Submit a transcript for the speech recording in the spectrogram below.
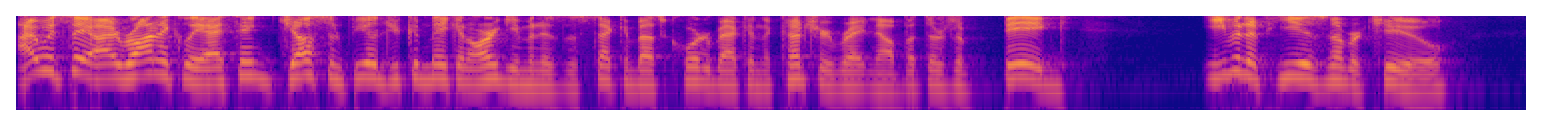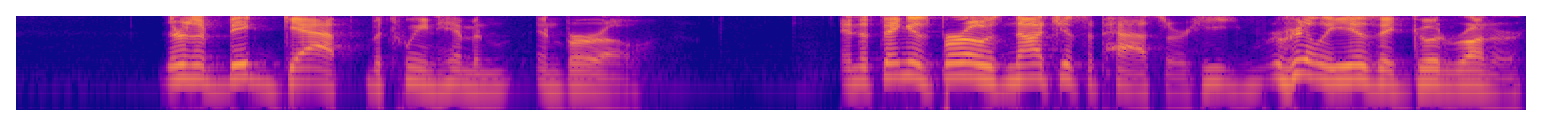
I would say, ironically, I think Justin Fields, you could make an argument as the second best quarterback in the country right now, but there's a big, even if he is number two, there's a big gap between him and, and Burrow. And the thing is, Burrow is not just a passer, he really is a good runner.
